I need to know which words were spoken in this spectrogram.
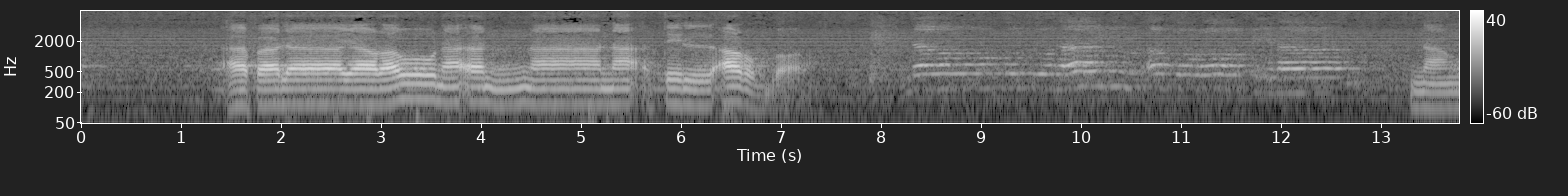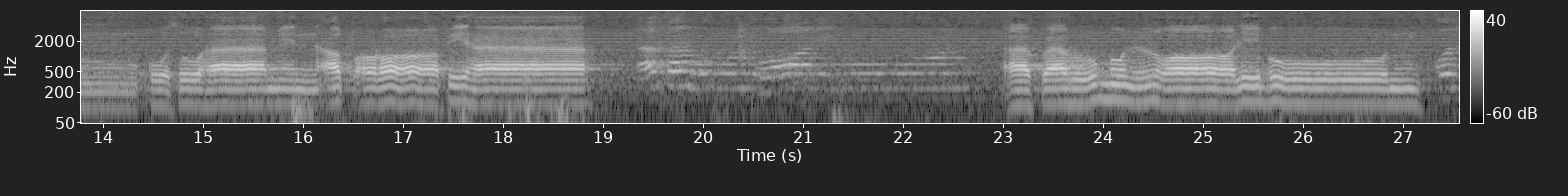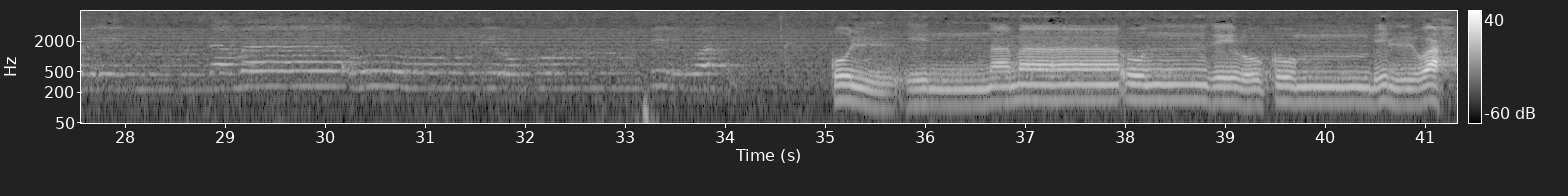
أفلا يرون أنا نأتي الأرض. ننقصها من أطرافها. ننقصها من أطرافها. أفهم الغالبون قل إنما أنذركم بالوحي. قل إنما أنذركم بالوحي.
